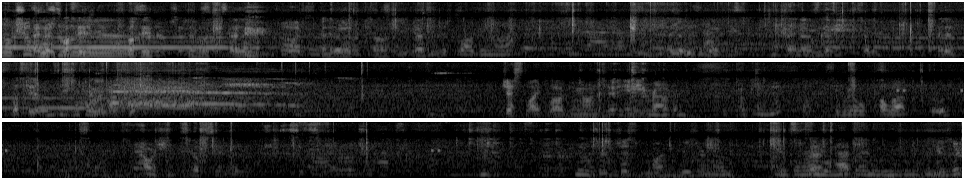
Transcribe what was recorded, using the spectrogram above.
طيب شوف أهلا صباح الخير ال- صباح الخير أهلا. أهلا. أهلا. أهلا. Just like logging on to any router. Okay. Mm -hmm. So we'll pull up. Now it should. There's just one user. It's the admin user.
